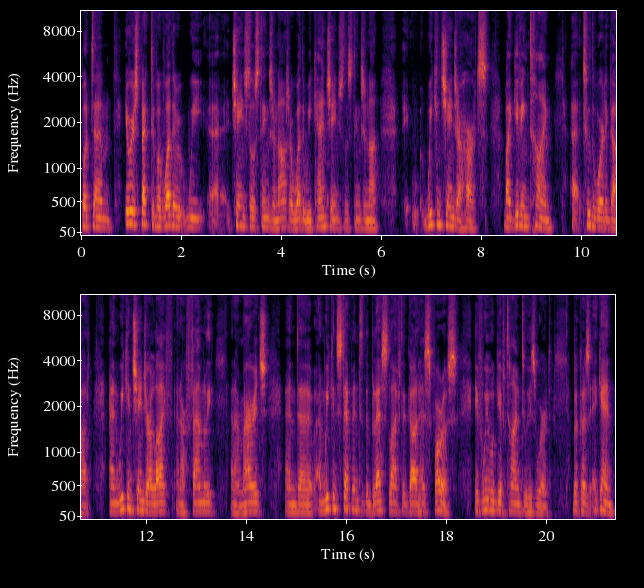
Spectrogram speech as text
But um, irrespective of whether we uh, change those things or not, or whether we can change those things or not, we can change our hearts by giving time uh, to the Word of God. And we can change our life and our family and our marriage. And, uh, and we can step into the blessed life that God has for us if we will give time to His Word. Because again,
